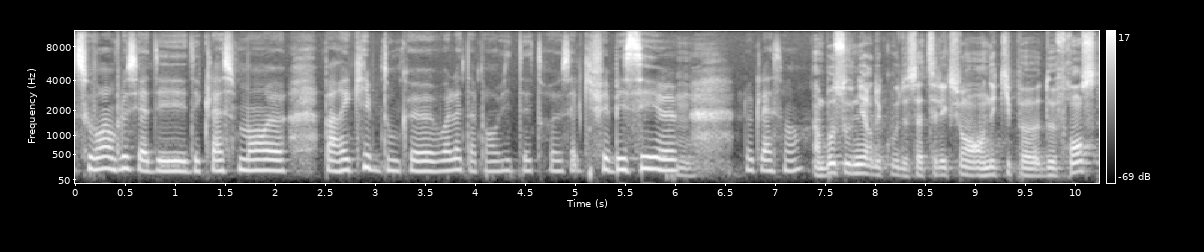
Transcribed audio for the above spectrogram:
souvent en plus il y a des, des classements par équipe donc voilà t'as pas envie d'être celle qui fait baisser mmh Un beau souvenir du coup de cette sélection en équipe de France.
